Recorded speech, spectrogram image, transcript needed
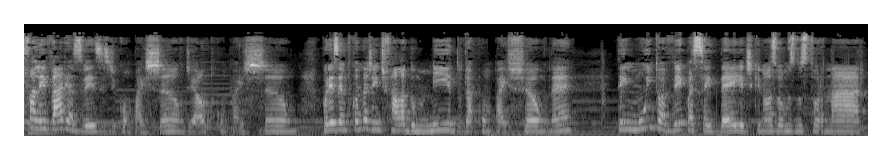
falei várias vezes de compaixão, de autocompaixão. Por exemplo, quando a gente fala do medo da compaixão, né? Tem muito a ver com essa ideia de que nós vamos nos tornar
